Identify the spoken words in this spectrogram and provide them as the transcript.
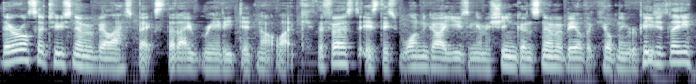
There are also two snowmobile aspects that I really did not like. The first is this one guy using a machine gun snowmobile that killed me repeatedly,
